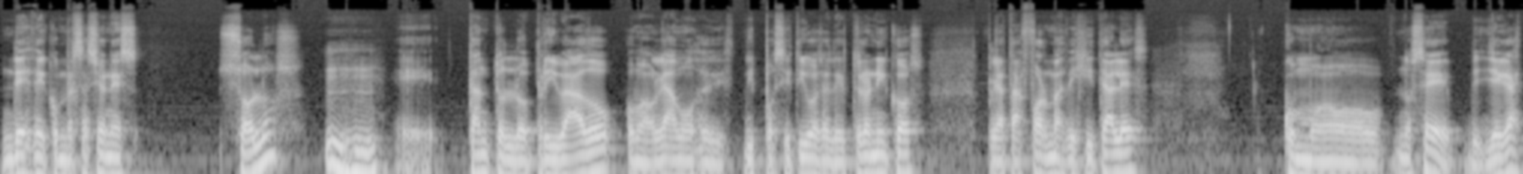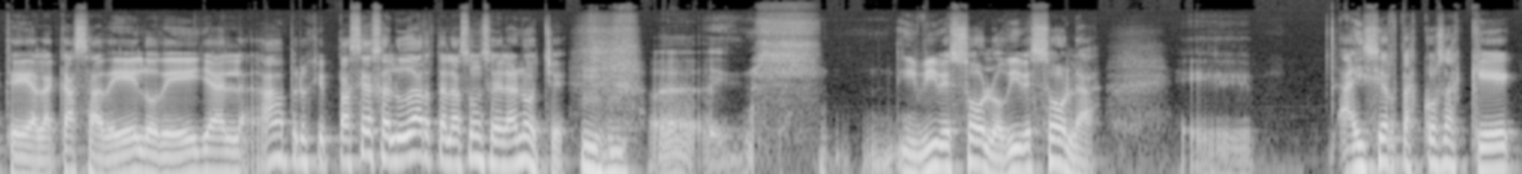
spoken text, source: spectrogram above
desde conversaciones solos, eh, tanto en lo privado, como hablamos de dis- dispositivos electrónicos, plataformas digitales, como, no sé, llegaste a la casa de él o de ella, la- ah, pero es que pasé a saludarte a las 11 de la noche, Eh, y vive solo, vive sola. Eh, hay ciertas cosas que,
